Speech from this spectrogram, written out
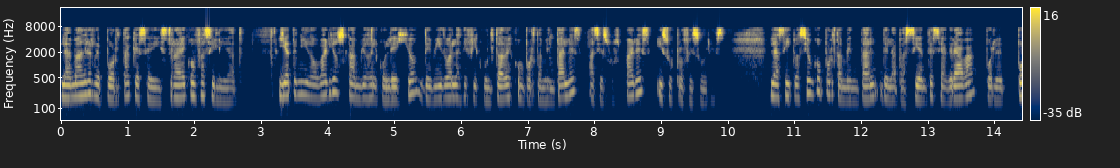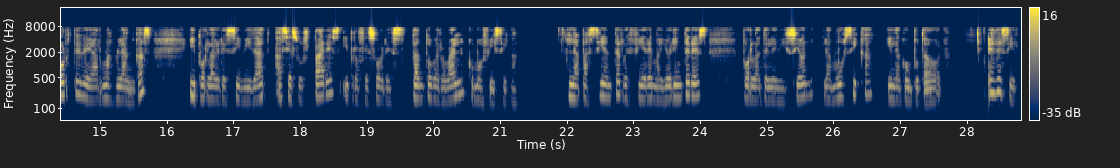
La madre reporta que se distrae con facilidad, y ha tenido varios cambios del colegio debido a las dificultades comportamentales hacia sus pares y sus profesores. La situación comportamental de la paciente se agrava por el porte de armas blancas y por la agresividad hacia sus pares y profesores, tanto verbal como física. La paciente refiere mayor interés por la televisión, la música y la computadora. Es decir,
